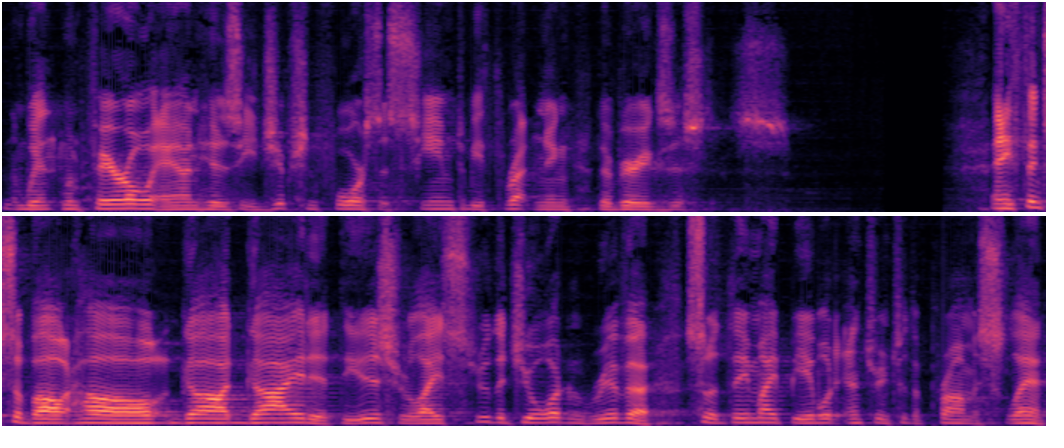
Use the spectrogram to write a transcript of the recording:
when, when Pharaoh and his Egyptian forces seemed to be threatening their very existence. And he thinks about how God guided the Israelites through the Jordan River so that they might be able to enter into the promised land.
